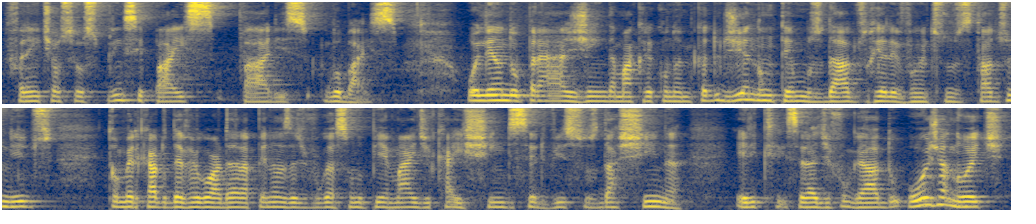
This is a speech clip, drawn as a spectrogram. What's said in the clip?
frente aos seus principais pares globais. Olhando para a agenda macroeconômica do dia, não temos dados relevantes nos Estados Unidos, então o mercado deve aguardar apenas a divulgação do PMI de Caixin de Serviços da China. Ele será divulgado hoje à noite,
